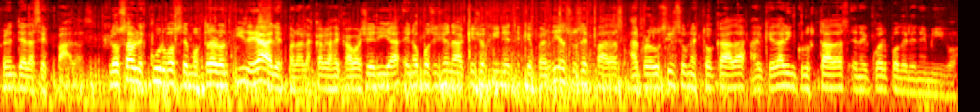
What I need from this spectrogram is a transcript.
frente a las espadas. Los sables curvos se mostraron ideales para las cargas de caballería en oposición a aquellos jinetes que perdían sus espadas al producirse una estocada al quedar incrustadas en el cuerpo del enemigo,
